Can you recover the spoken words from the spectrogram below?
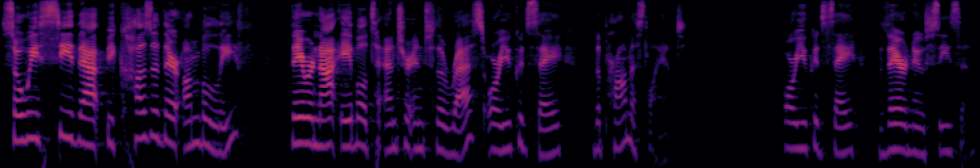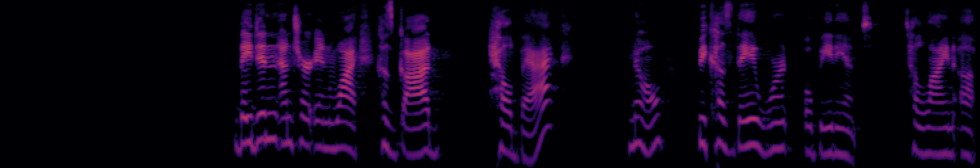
So we see that because of their unbelief, they were not able to enter into the rest, or you could say the promised land, or you could say their new season. They didn't enter in. Why? Because God held back? No, because they weren't obedient to line up.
